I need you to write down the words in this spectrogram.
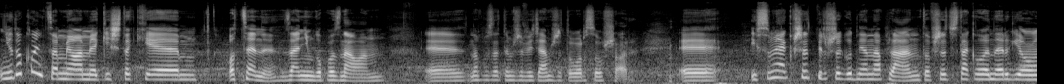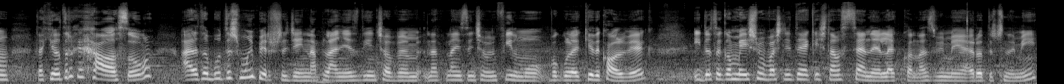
nie do końca miałam jakieś takie mm, oceny, zanim go poznałam. E, No poza tym, że wiedziałam, że to Warsaw Shore. E, I w sumie jak wszedł pierwszego dnia na plan, to wszedł z taką energią takiego trochę chaosu, ale to był też mój pierwszy dzień na planie zdjęciowym, na planie zdjęciowym filmu w ogóle kiedykolwiek. I do tego mieliśmy właśnie te jakieś tam sceny lekko nazwijmy je erotycznymi.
